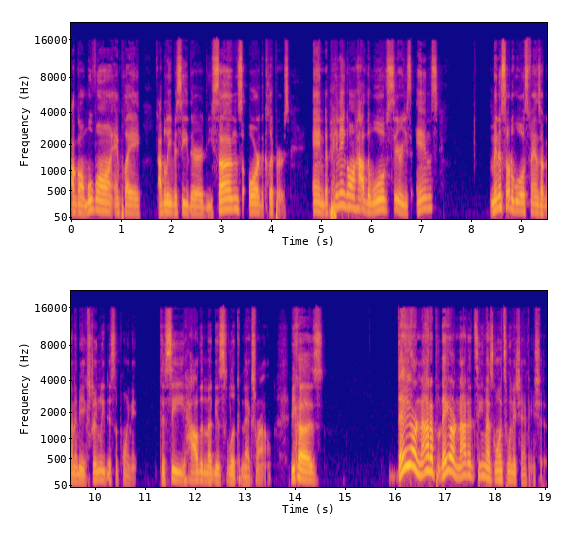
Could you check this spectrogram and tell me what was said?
are going to move on and play, I believe it's either the Suns or the Clippers. And depending on how the Wolves series ends, Minnesota Wolves fans are going to be extremely disappointed to see how the Nuggets look next round because they are not a they are not a team that's going to win a championship.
